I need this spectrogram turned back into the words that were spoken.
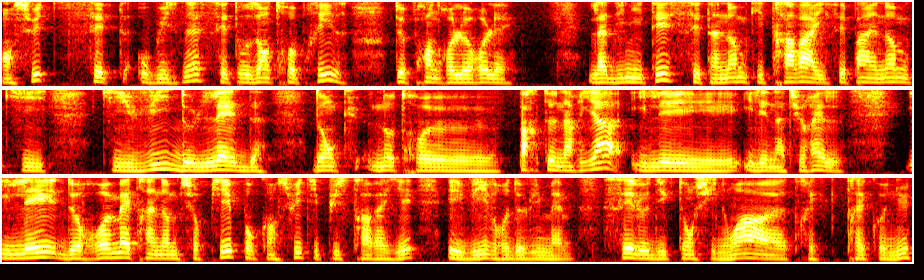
Ensuite, c'est au business, c'est aux entreprises de prendre le relais. La dignité, c'est un homme qui travaille, c'est pas un homme qui, qui vit de l'aide. Donc notre partenariat, il est, il est naturel. Il est de remettre un homme sur pied pour qu'ensuite il puisse travailler et vivre de lui-même. C'est le dicton chinois euh, très, très connu.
